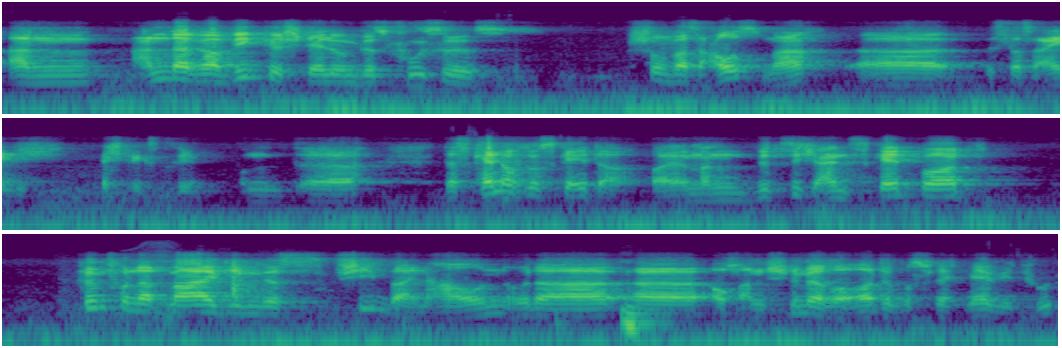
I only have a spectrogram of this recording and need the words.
an anderer Winkelstellung des Fußes schon was ausmacht, äh, ist das eigentlich echt extrem. Und äh, das kennen auch nur Skater, weil man wird sich ein Skateboard 500 Mal gegen das Schienbein hauen oder mhm. äh, auch an schlimmere Orte, wo es vielleicht mehr weh tut.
